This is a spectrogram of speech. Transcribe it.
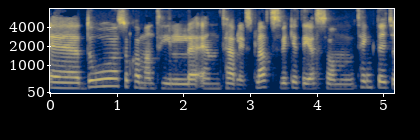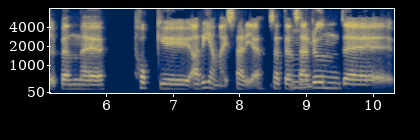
Eh, då så kom man till en tävlingsplats, vilket är som, tänk dig typ en eh, hockeyarena i Sverige. Så att en mm. så här mm. rund, eh,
